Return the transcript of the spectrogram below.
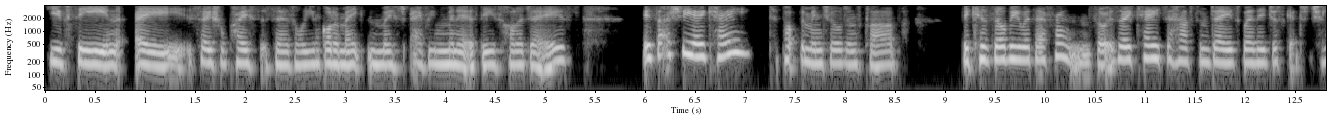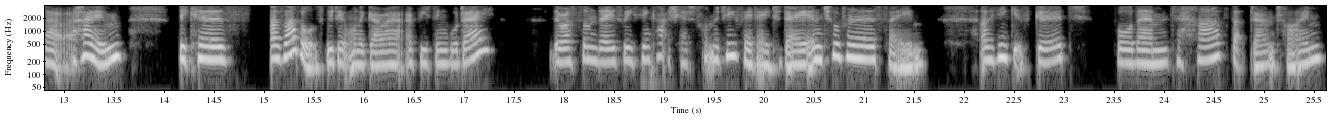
you've seen a social post that says, Oh, you've got to make the most of every minute of these holidays. It's actually okay to pop them in children's club because they'll be with their friends or it's okay to have some days where they just get to chill out at home because as adults we don't want to go out every single day. There are some days we think actually i just want a duvet day today and children are the same and i think it's good for them to have that downtime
